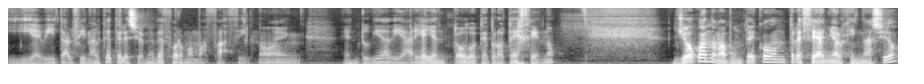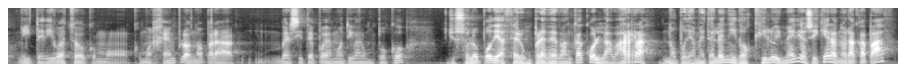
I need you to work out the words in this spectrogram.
y evita al final que te lesiones de forma más fácil ¿no? en, en tu vida diaria y en todo, te protege. ¿no? Yo cuando me apunté con 13 años al gimnasio, y te digo esto como, ejemplo, ¿no? Para ver si te puedes motivar un poco, yo solo podía hacer un press de banca con la barra. No podía meterle ni dos kilos y medio siquiera, no era capaz.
